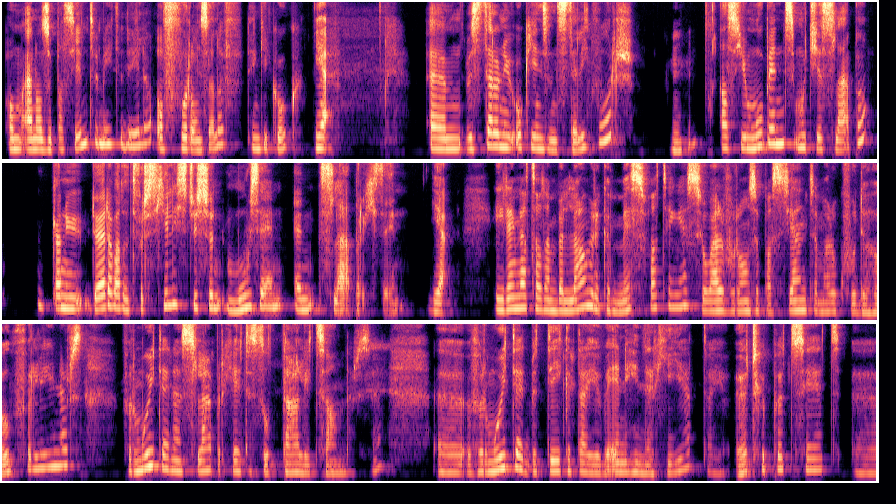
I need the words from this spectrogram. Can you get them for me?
om aan onze patiënten mee te delen, of voor onszelf, denk ik ook. Ja. Um, we stellen nu ook eens een stelling voor. Mm -hmm. Als je moe bent, moet je slapen kan u duiden wat het verschil is tussen moe zijn en slaperig zijn? Ja, ik denk dat dat een belangrijke misvatting is, zowel voor onze patiënten, maar ook voor de hulpverleners. Vermoeidheid en slaperigheid is totaal iets anders. Hè. Uh, vermoeidheid betekent dat je weinig energie hebt, dat je uitgeput bent, uh,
